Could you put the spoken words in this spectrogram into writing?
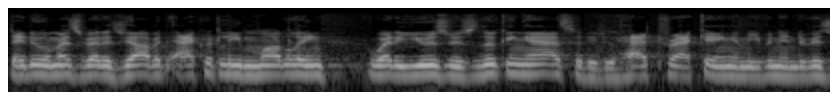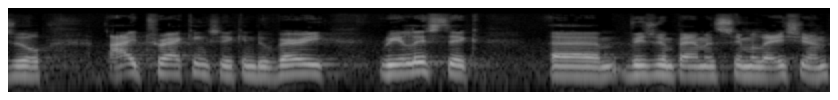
they do a much better job at accurately modeling where the user is looking at. So they do head tracking and even individual eye tracking, so you can do very realistic um, visual impairment simulation.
